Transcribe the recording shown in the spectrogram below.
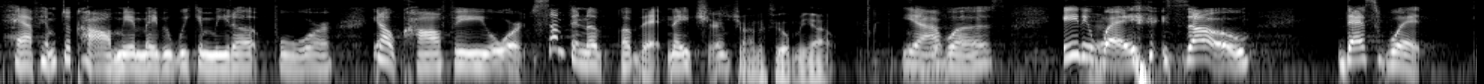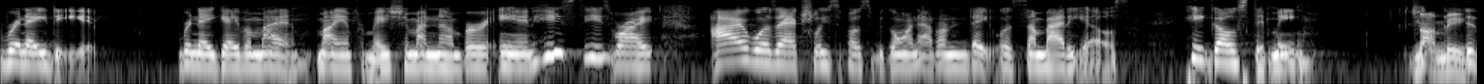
have him to call me, and maybe we can meet up for you know coffee or something of, of that nature. He's Trying to fill me out. Yeah, I was. Anyway, so that's what Renee did. Renee gave him my my information, my number, and he's he's right. I was actually supposed to be going out on a date with somebody else. He ghosted me. Not me.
